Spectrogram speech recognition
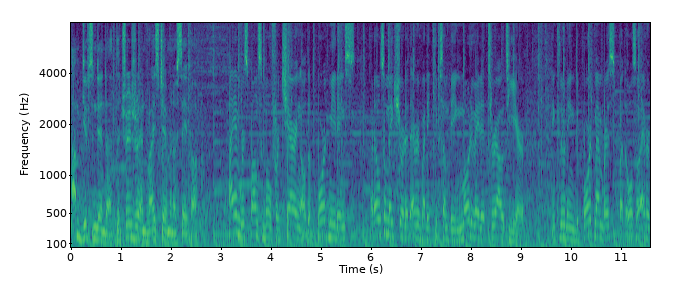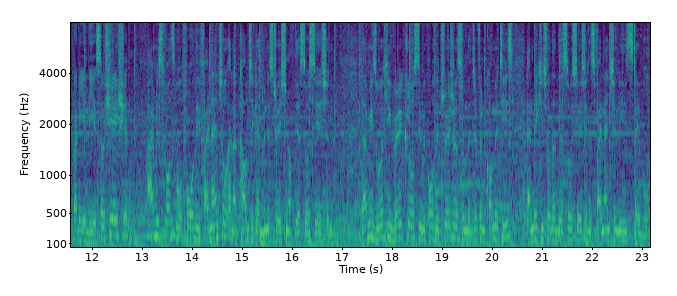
I'm Gifton Denda, the treasurer and vice chairman of Sefa. I am responsible for chairing all the board meetings, but I also make sure that everybody keeps on being motivated throughout the year, including the board members, but also everybody in the association. I'm responsible for the financial and accounting administration of the association. That means working very closely with all the treasurers from the different committees and making sure that the association is financially stable.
